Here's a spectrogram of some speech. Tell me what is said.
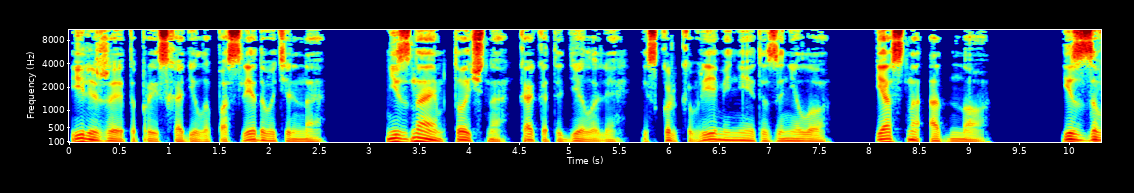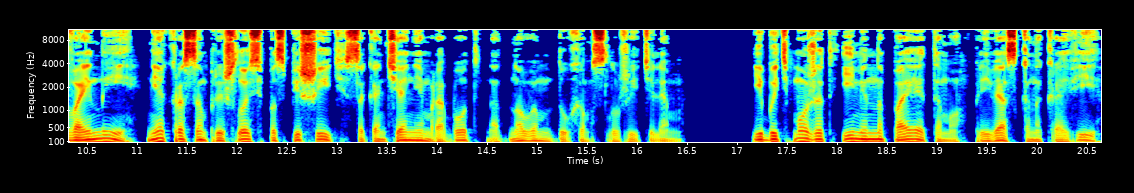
или же это происходило последовательно. Не знаем точно, как это делали и сколько времени это заняло. Ясно одно. Из-за войны некросам пришлось поспешить с окончанием работ над новым духом-служителем. И, быть может, именно поэтому привязка на крови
